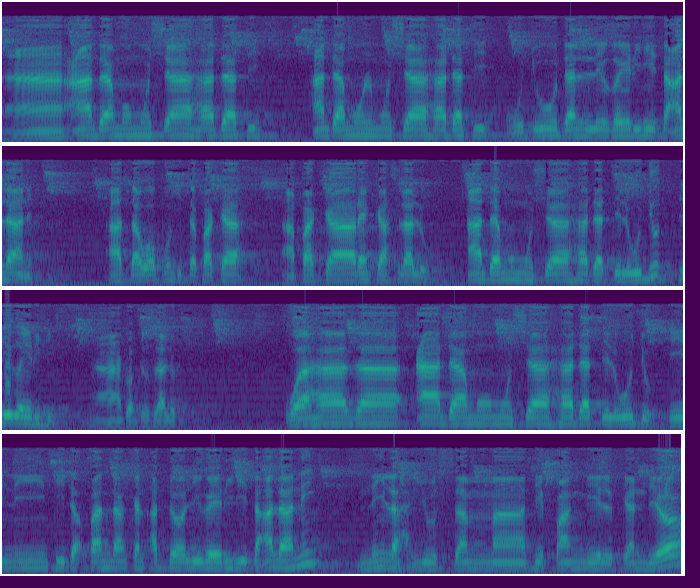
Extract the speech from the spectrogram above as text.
Adamu musyahadati adamul musyahadati wujudan li ghairihi ta'ala ni ataupun kita pakai pakai ringkas selalu. adamu musyahadatil wujud li ghairihi ha kok tu selalu. wa hadza adamu musyahadatil wujud ini tidak pandangkan ada li ghairihi ta'ala ni nilah yusamma dipanggilkan dia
